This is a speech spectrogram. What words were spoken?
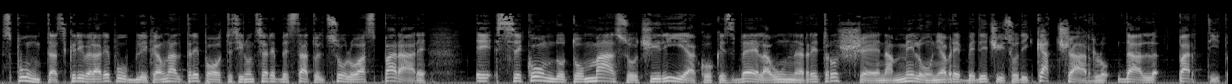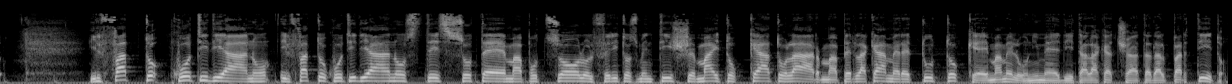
spunta, scrive la Repubblica, un'altra ipotesi, non sarebbe stato il solo a sparare e secondo Tommaso Ciriaco che svela un retroscena, Meloni avrebbe deciso di cacciarlo dal partito. Il fatto quotidiano, il fatto quotidiano, stesso tema, Pozzolo, il ferito smentisce, mai toccato l'arma, per la Camera è tutto ok, ma Meloni medita la cacciata dal partito.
